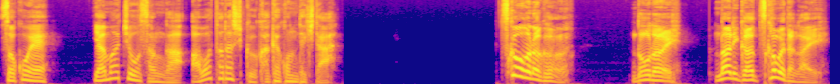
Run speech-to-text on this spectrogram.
そこへ、山長さんが慌ただしく駆け込んできた。塚原君、どうだい？何かつかめたかい？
